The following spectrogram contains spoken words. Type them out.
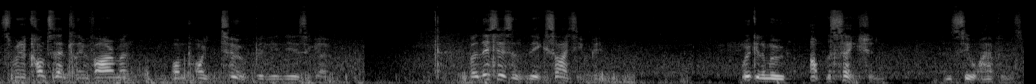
So in a continental environment 1.2 billion years ago. But this isn't the exciting bit. We're going to move up the section and see what happens.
